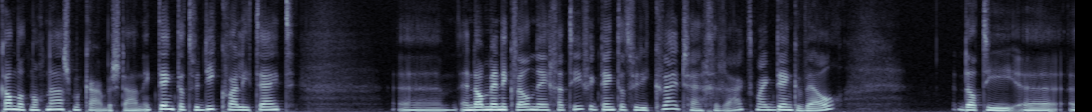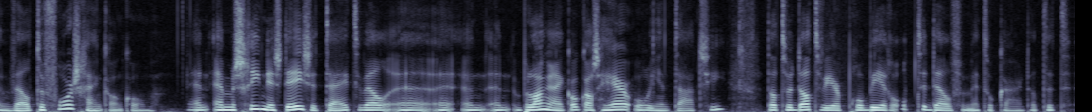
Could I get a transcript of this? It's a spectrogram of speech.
kan dat nog naast elkaar bestaan? Ik denk dat we die kwaliteit. Uh, en dan ben ik wel negatief. Ik denk dat we die kwijt zijn geraakt. Maar ik denk wel dat die uh, wel tevoorschijn kan komen. En, en misschien is deze tijd wel uh, een, een belangrijk, ook als heroriëntatie, dat we dat weer proberen op te delven met elkaar. Dat het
